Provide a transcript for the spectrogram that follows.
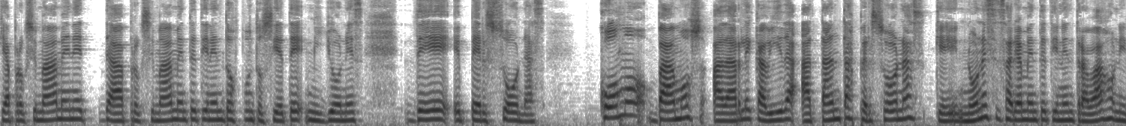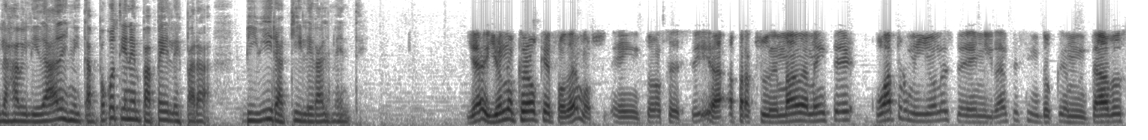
que aproximadamente, aproximadamente tienen 2.7 millones de eh, personas. ¿Cómo vamos a darle cabida a tantas personas que no necesariamente tienen trabajo, ni las habilidades, ni tampoco tienen papeles para vivir aquí legalmente? Ya, yo no creo que podemos. Entonces, sí, aproximadamente 4 millones de inmigrantes indocumentados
